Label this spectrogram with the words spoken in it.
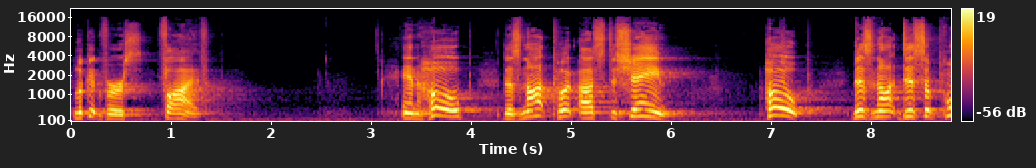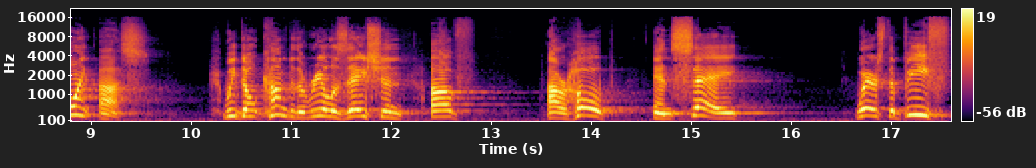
Look at verse 5. And hope does not put us to shame. Hope does not disappoint us. We don't come to the realization of our hope and say, Where's the beef?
